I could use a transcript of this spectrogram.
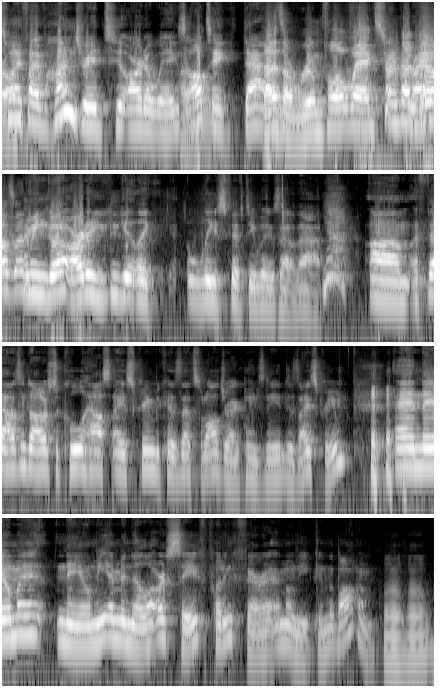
twenty five hundred to Arda Wigs, I'll Oh. take that. That is a room full of wigs. Twenty five thousand. right? I mean, go to Arda. you can get like at least fifty wigs out of that. Yeah. Um, a thousand dollars to Coolhaus ice cream because that's what all drag queens need is ice cream. and Naomi, Naomi and Manila are safe, putting Farah and Monique in the bottom. Mm-hmm.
